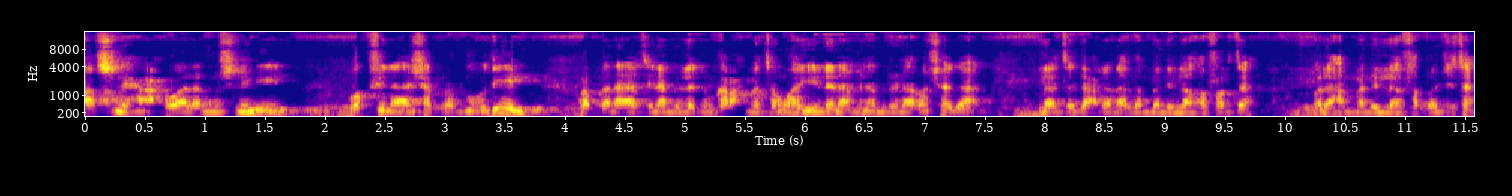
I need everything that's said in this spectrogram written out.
أصلح أحوال المسلمين واكفنا شر المؤذين. ربنا آتنا من لدنك رحمة وهيئ لنا من أمرنا رشدا. لا تدع لنا ذنبا إلا غفرته. ولا هما إلا فرجته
